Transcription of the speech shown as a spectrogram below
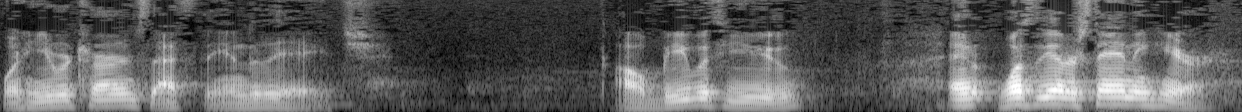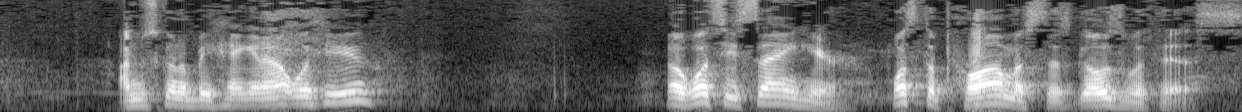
When he returns, that's the end of the age. I'll be with you. And what's the understanding here? I'm just going to be hanging out with you? Oh, what's he saying here? What's the promise that goes with this?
